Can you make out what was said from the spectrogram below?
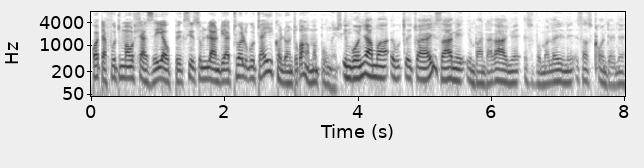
kodwa futhi mawuhlaziya ubhekisisa umlando uyathola ukuthi ayikho lonto kwangamampunga nje. Ingonyama ebucetshwayo ayizange imbandakanywe esivumeleleni esasiqonda eqondene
